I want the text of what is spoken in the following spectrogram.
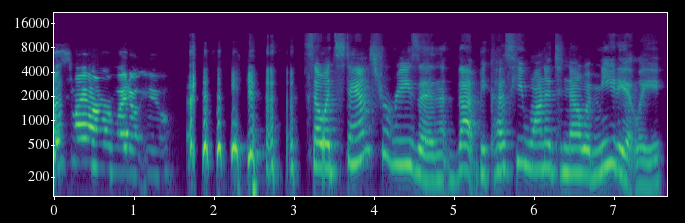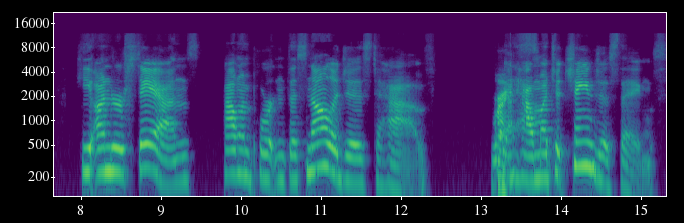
Twist my arm, why don't you? yeah. So it stands to reason that because he wanted to know immediately, he understands how important this knowledge is to have Right. and how much it changes things.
